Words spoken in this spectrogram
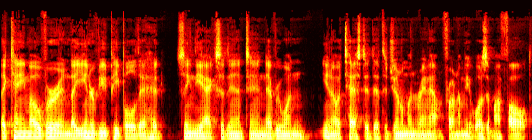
they came over and they interviewed people that had seen the accident and everyone, you know, attested that the gentleman ran out in front of me. It wasn't my fault.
